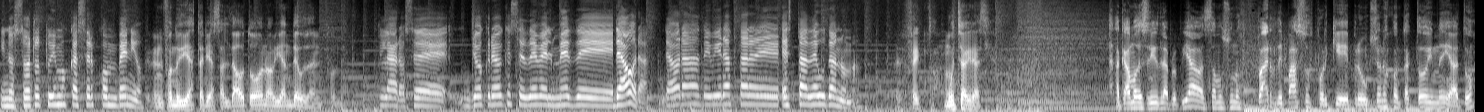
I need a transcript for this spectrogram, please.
y nosotros tuvimos que hacer convenios. Pero en el fondo hoy día estaría saldado todo, no habrían deuda en el fondo. Claro, se, yo creo que se debe el mes de, de ahora. De ahora debiera estar eh, esta deuda nomás. Perfecto, muchas gracias. Acabamos de salir de la propiedad, avanzamos unos par de pasos porque producción nos contactó de inmediato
